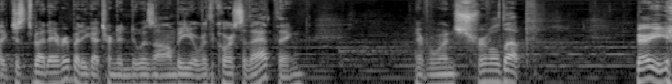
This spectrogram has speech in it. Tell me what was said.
like just about everybody got turned into a zombie over the course of that thing. Everyone shriveled up. Very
